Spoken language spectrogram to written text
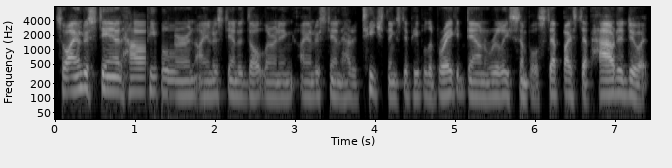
so I understand how people learn. I understand adult learning. I understand how to teach things to people to break it down really simple, step by step, how to do it.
